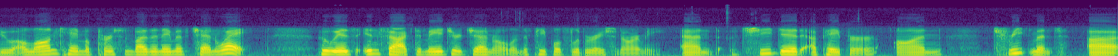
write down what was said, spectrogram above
Qiu, along came a person by the name of Chen Wei, who is in fact a major general in the People's Liberation Army, and she did a paper on treatment uh,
